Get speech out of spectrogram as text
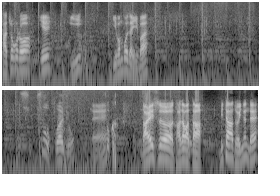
4 쪽으로 1, 2. 2번 보자, 2번. 수, 수 부활 중 네. 수 나이스. 다 잡았다. 밑에 하나 더 있는데.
